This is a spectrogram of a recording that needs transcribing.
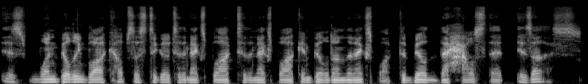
Is one building block helps us to go to the next block, to the next block, and build on the next block to build the house that is us.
